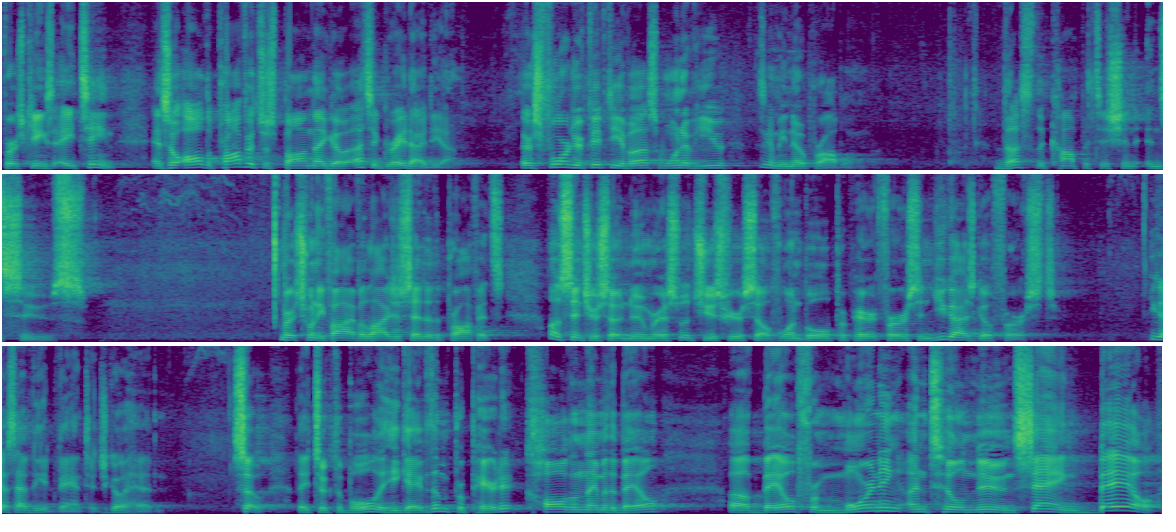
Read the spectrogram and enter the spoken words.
1 Kings 18. And so all the prophets respond, they go, That's a great idea. There's 450 of us, one of you, there's going to be no problem. Thus the competition ensues. Verse 25 Elijah said to the prophets, Oh, since you're so numerous, we'll choose for yourself one bull, prepare it first, and you guys go first. You guys have the advantage. Go ahead. So they took the bull that he gave them, prepared it, called on the name of the Baal, uh, Baal from morning until noon, saying, Baal,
